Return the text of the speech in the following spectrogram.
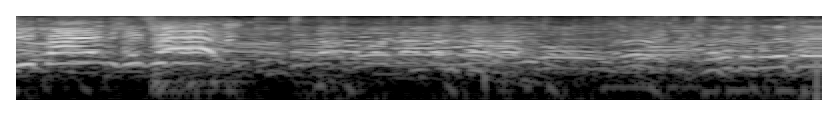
JKL, JKL Maléfe,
